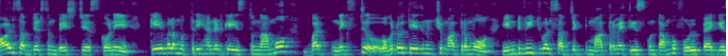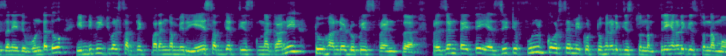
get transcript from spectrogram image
ఆల్ సబ్జెక్ట్స్ని బేస్ చేసి చేసుకొని కేవలము త్రీ హండ్రెడ్కే ఇస్తున్నాము. బట్ నెక్స్ట్ ఒకటో తేదీ నుంచి మాత్రము ఇండివిజువల్ సబ్జెక్ట్ మాత్రమే తీసుకుంటాము. ఫుల్ ప్యాకేజ్ అనేది ఉండదు. ఇండివిజువల్ సబ్జెక్ట్ పరంగా మీరు ఏ సబ్జెక్ట్ తీసుకున్నా కానీ two hundred rupees friends present అయితే ఎస్జిటి ఫుల్ కోర్సే మీకు టూ హండ్రెడ్కి ఇస్తున్నాం. త్రీ హండ్రెడ్కి ఇస్తున్నాము.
